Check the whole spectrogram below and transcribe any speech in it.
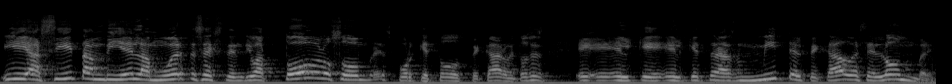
Y así también la muerte se extendió a todos los hombres porque todos pecaron. Entonces, eh, eh, el, que, el que transmite el pecado es el hombre.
